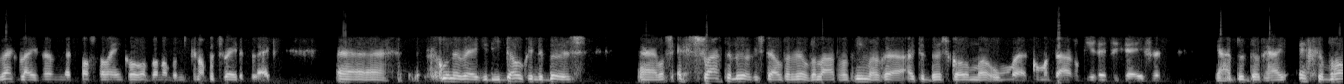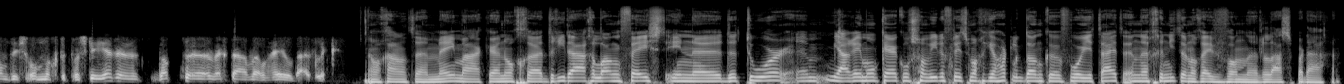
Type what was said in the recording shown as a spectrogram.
wegbleven met Pascal Enkel dan op een knappe tweede plek. Groenewegen die dook in de bus. Was echt zwaar teleurgesteld en wilde later ook niet meer uit de bus komen om commentaar op die rit te geven. Ja, dat, dat hij echt gebrand is om nog te presteren, dat werd daar wel heel duidelijk. We gaan het uh, meemaken. Nog uh, drie dagen lang feest in uh, de Tour. Ehm, ja, Raymond Kerkhoffs van Wielerflits, mag ik je hartelijk danken voor je tijd. En geniet er nog even van de laatste paar dagen.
